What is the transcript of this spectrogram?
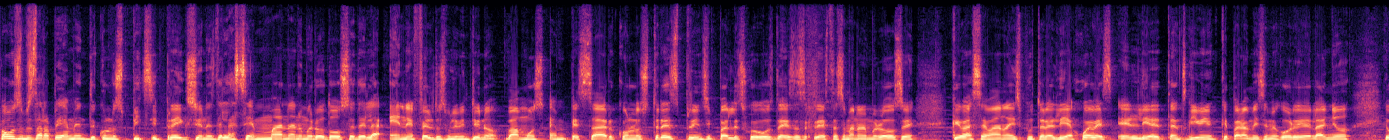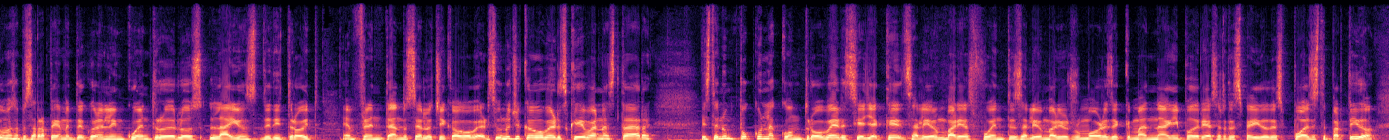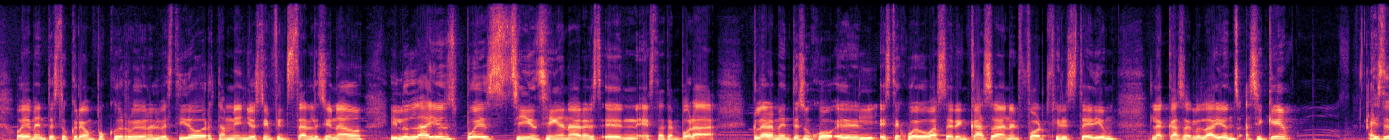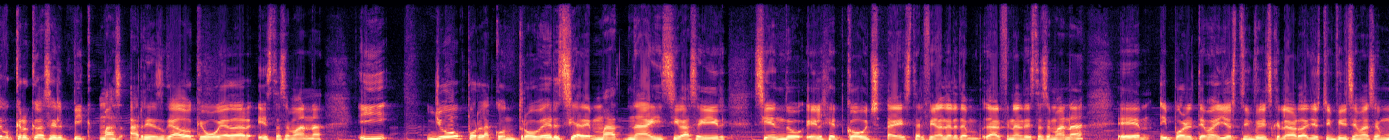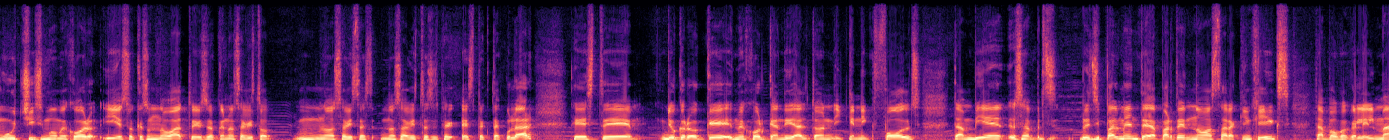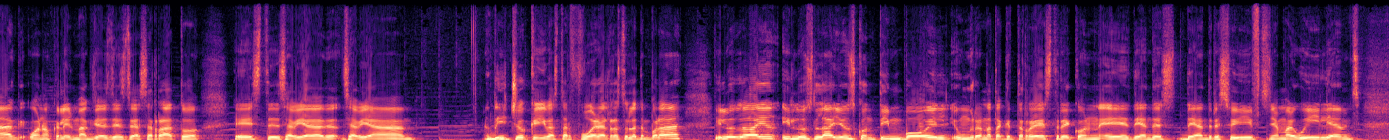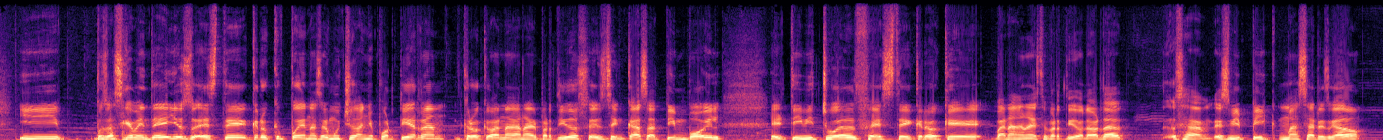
Vamos a empezar rápidamente con los picks y predicciones de la semana número 12 de la NFL 2021. Vamos a empezar con los tres principales juegos de esta, semana número 12 que se van a disputar el día jueves, el día de Thanksgiving, que para mí es el mejor día del año. Y vamos a empezar rápidamente con el encuentro de los Lions de Detroit enfrentándose a los Chicago Bears. Unos Chicago Bears que van a estar, están un poco en la controversia, ya que salieron varias fuentes, salieron varios rumores de que Matt Nagy podría ser despedido después de este partido. Obviamente esto crea un poco de ruido en el vestidor también Justin Fields está lesionado y los Lions pues siguen sin ganar en esta temporada. Claramente es un juego, este juego va a ser en casa, en el Ford Field Stadium, la casa de los Lions, así que este creo que va a ser el pick más arriesgado que voy a dar esta semana. Y yo por la controversia de Matt Nagy si va a seguir siendo el head coach este, al, final de al final de esta semana eh, y por el tema de Justin Fields que la verdad Justin Fields se me hace muchísimo mejor y eso que es un novato y eso que no se ha visto no se ha visto, no se ha visto espectacular este yo creo que es mejor que Andy Dalton y que Nick Foles también o sea, principalmente aparte no va a estar aquí en Hicks tampoco Khalil Mack bueno Khalil Mack ya desde hace rato este se había se había dicho que iba a estar fuera el resto de la temporada. Y los Lions, y los Lions con Tim Boyle, un gran ataque terrestre con eh, de, Andre, Swift, Jamal Williams. Y pues básicamente ellos este, creo que pueden hacer mucho daño por tierra. Creo que van a ganar el partido. Es en casa, Tim Boyle, el TV12. Este, creo que van a ganar este partido. La verdad, o sea, es mi pick más arriesgado.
